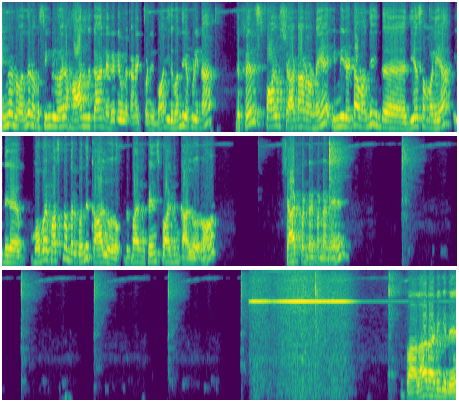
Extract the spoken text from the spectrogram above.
இன்னொன்று வந்து நம்ம சிங்கிள் ஒயர் ஹார்னுக்காக நெகட்டிவ்ல கனெக்ட் பண்ணிருக்கோம் இது வந்து எப்படின்னா இந்த ஃபென்ஸ் ஃபால்ட் ஸ்டார்ட் ஆன உடனே இமீடியட்டா வந்து இந்த ஜிஎஸ்எம் வழியா இது மொபைல் ஃபர்ஸ்ட் நம்பருக்கு வந்து கால் வரும். இது பாருங்க ஃபென்ஸ் ஃபால்ட்னு கால் வரும். ஷார்ட் பண்றேன் இப்போ நான். இப்போ அலாரம் அடிக்குது.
